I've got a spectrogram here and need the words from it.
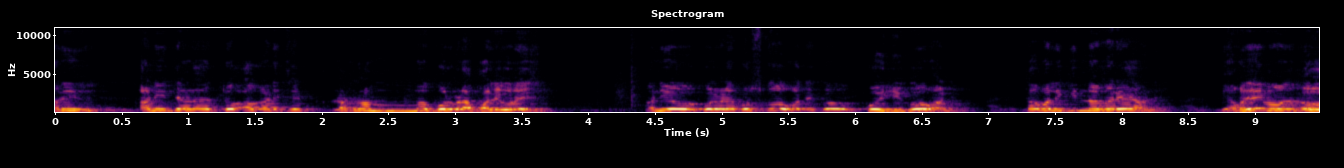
अनि अनि त्यहाँबाट त्यो अगाडि चाहिँ लटरम्म गोलबेडा फलेको रहेछ। अनि यो गोलबेडा कसको भनेको कोइलीको भने तपाईँले किन नगरे भने? भ्याउँदै हो।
